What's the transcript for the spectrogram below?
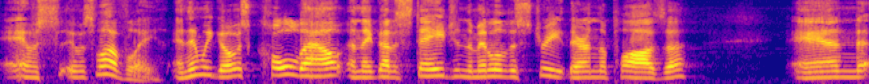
it was, it was lovely. And then we go, it's cold out, and they've got a stage in the middle of the street there in the plaza. And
